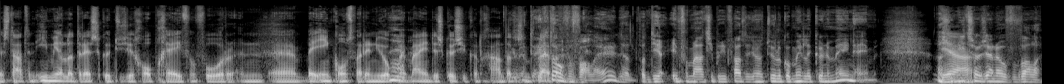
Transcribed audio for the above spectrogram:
staat een e-mailadres. Kunt u zich opgeven voor een bijeenkomst waarin u ook ja. met mij in discussie kunt gaan. Dat, dat is een echt overvallen, hè? Dat, want die informatiebrief had u natuurlijk onmiddellijk kunnen meenemen. Als ja, u niet zou zijn overvallen.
